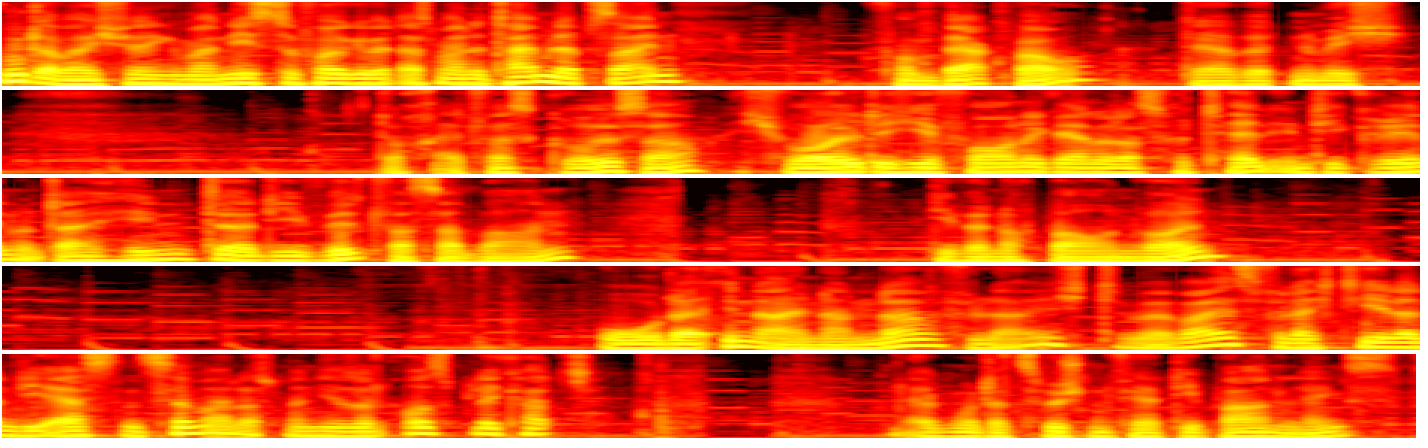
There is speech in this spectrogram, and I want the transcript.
Gut, aber ich denke mal, nächste Folge wird erstmal eine Timelapse sein. Vom Bergbau. Der wird nämlich doch etwas größer. Ich wollte hier vorne gerne das Hotel integrieren und dahinter die Wildwasserbahn. Die wir noch bauen wollen. Oder ineinander vielleicht. Wer weiß, vielleicht hier dann die ersten Zimmer, dass man hier so einen Ausblick hat. Irgendwo dazwischen fährt die Bahn längs.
